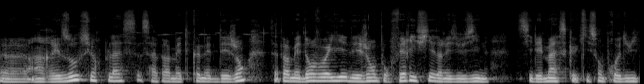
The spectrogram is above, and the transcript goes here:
euh, un réseau sur place, ça permet de connaître des gens, ça permet d'envoyer des gens pour vérifier dans les usines si les masques qui sont produits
